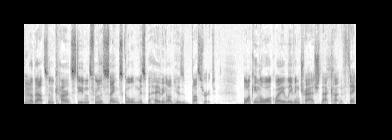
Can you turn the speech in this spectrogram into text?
about some current students from the same school misbehaving on his bus route, blocking the walkway, leaving trash, that kind of thing.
